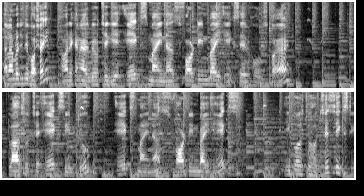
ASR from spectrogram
তাহলে আমরা যদি বসাই, আমার এখানে আসবে হচ্ছে গিয়ে এক্স মাইনাস ফরটিন বাই এক্সের হোল স্কোয়ার প্লাস হচ্ছে X into X minus fourteen by X equals to হচ্ছে সিক্সটি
